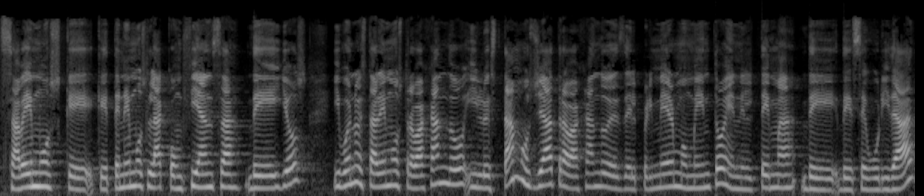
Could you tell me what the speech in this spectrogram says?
sabemos que, que tenemos la confianza de ellos y bueno, estaremos trabajando y lo estamos ya trabajando desde el primer momento en el tema de, seguridad.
